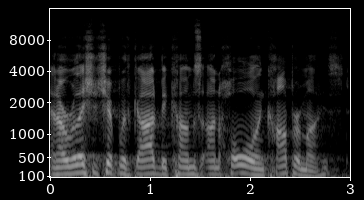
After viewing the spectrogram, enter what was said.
And our relationship with God becomes unwhole and compromised.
